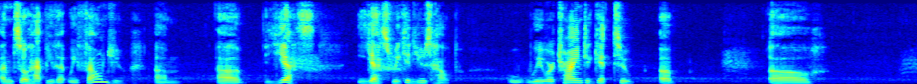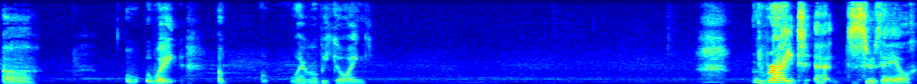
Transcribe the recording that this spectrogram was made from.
I'm so happy that we found you. Um, uh, yes, yes, we could use help. We were trying to get to, uh, uh, uh, wait, where were we going? Right, uh, Suzail.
